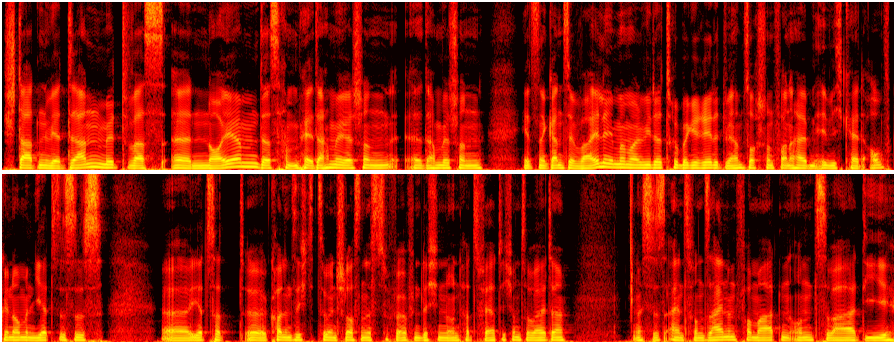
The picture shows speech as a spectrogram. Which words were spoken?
starten wir dann mit was äh, Neuem. Das haben wir, da haben wir ja schon, äh, da haben wir schon jetzt eine ganze Weile immer mal wieder drüber geredet. Wir haben es auch schon vor einer halben Ewigkeit aufgenommen. Jetzt ist es äh, jetzt hat äh, Colin sich dazu entschlossen, es zu veröffentlichen und hat es fertig und so weiter. Es ist eins von seinen Formaten und zwar die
